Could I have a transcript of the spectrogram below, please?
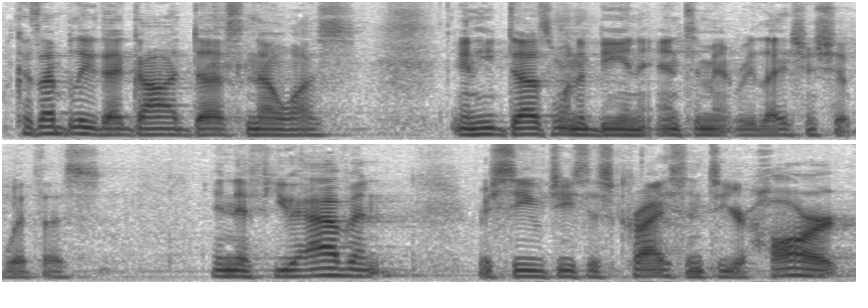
because I believe that God does know us and He does want to be in an intimate relationship with us. And if you haven't received Jesus Christ into your heart,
